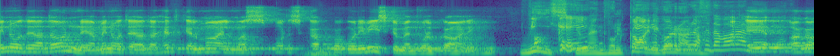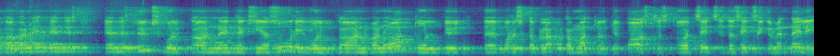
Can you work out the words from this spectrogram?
minu teada on ja minu teada hetkel maailmas purskab koguni viiskümmend vulkaani viiskümmend okay. vulkaani korraga. aga, aga nendest, nendest üks vulkaan, näiteks Jasuri vulkaan Vanuatul purskab lakkamatult juba aastast tuhat seitsesada seitsekümmend neli.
